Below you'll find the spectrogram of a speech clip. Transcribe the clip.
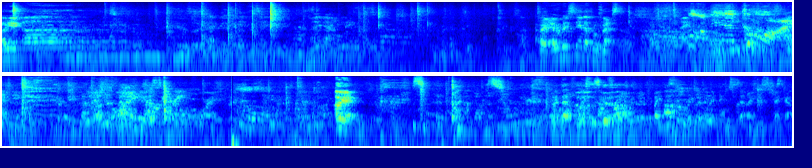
Okay. Um, all right. Everybody, stand up real fast. Okay. Where'd that voice come from? If I disagree with everything you said, I just check out.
